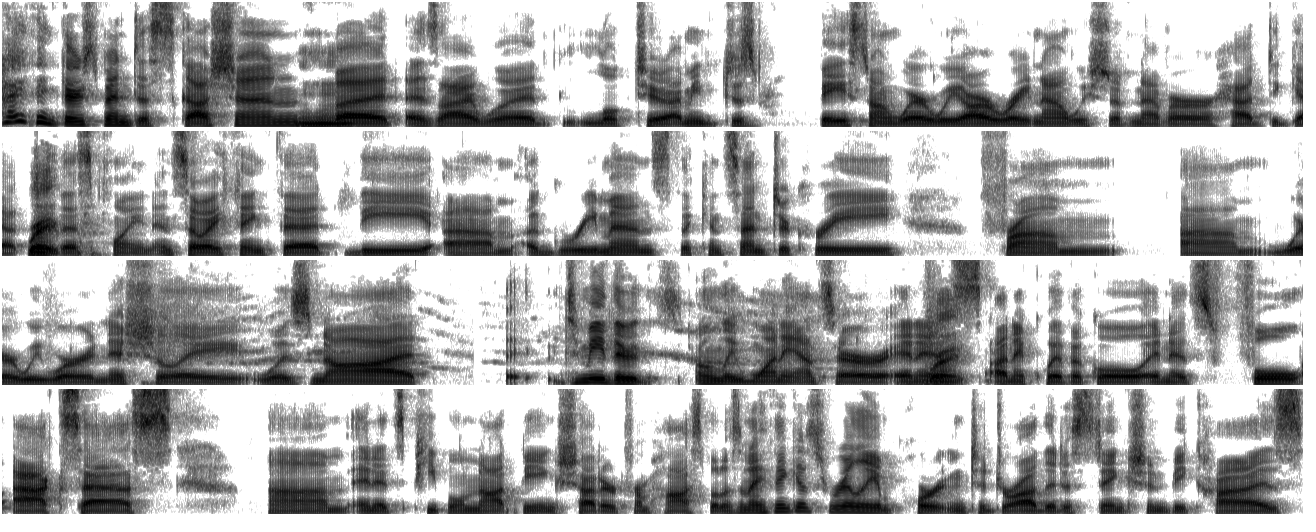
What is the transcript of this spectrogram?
I think there's been discussion, Mhm. but as I would look to, I mean, just based on where we are right now, we should have never had to get Right. to this point. And so I think that the um, agreements, the consent decree from um, where we were initially was not. eh, To me, there's only one answer, and Right. it's unequivocal, and it's full access, um, and it's people not being shuttered from hospitals. And I think it's really important to draw the distinction because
